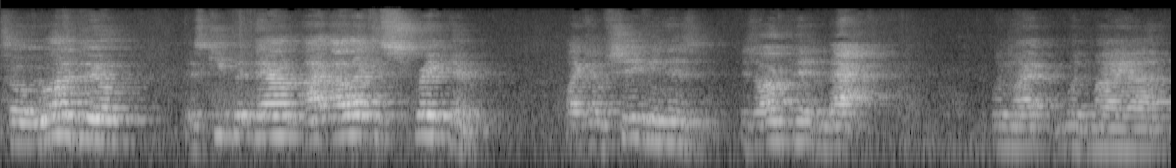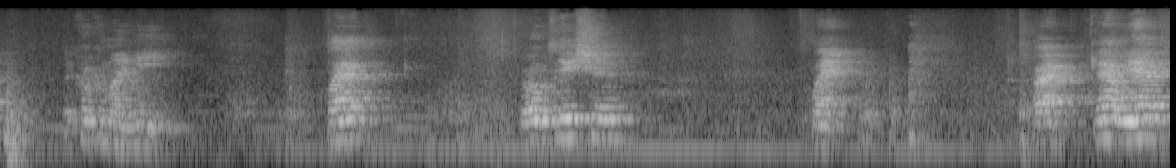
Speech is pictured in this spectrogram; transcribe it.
So what we want to do is keep it down. I, I like to scrape him, like I'm shaving his, his armpit and back with my, with my, uh, the crook of my knee. Plant, rotation, plant. Alright, now we have,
